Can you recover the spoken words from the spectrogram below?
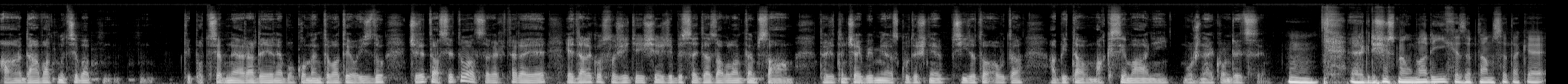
a dávat mu třeba ty potřebné rady nebo komentovat jeho jízdu. Čili ta situace, ve které je, je daleko složitější, než kdyby seděl za volantem sám. Takže ten člověk by měl skutečně přijít do toho auta a být tam v maximální možné kondici. Hmm. Když už jsme u mladých, zeptám se také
